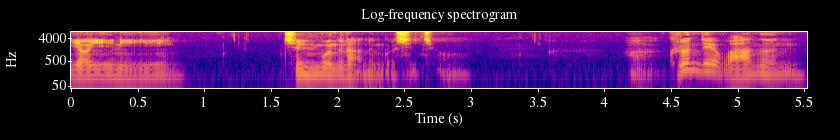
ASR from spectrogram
여인이 질문을 하는 것이죠. 아, 그런데 왕은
